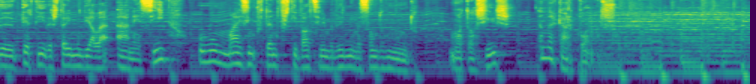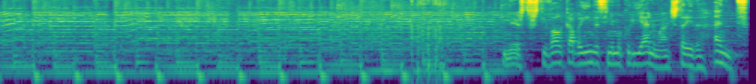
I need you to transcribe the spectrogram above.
de ter tido a estreia mundial à Annecy, o mais importante festival de cinema de animação do mundo. O Motel X a marcar pontos. Neste festival cabe ainda cinema coreano, à estreia da Hunt,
